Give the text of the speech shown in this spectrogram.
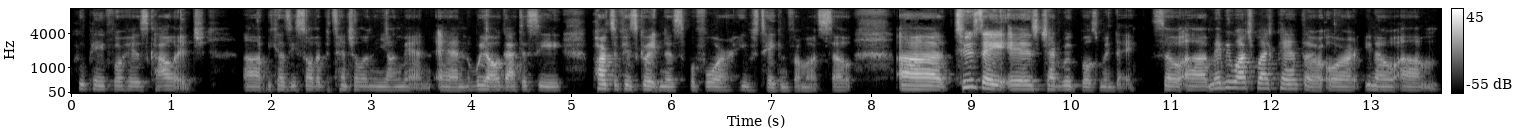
who paid for his college uh, because he saw the potential in the young man. And we all got to see parts of his greatness before he was taken from us. So uh, Tuesday is Chadwick Boseman Day. So uh, maybe watch Black Panther or, you know, um,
